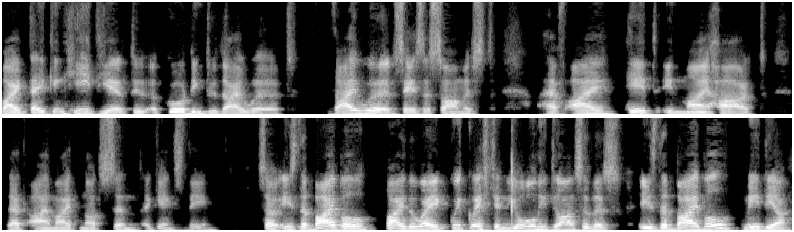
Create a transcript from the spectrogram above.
By taking heed hereto according to thy word. Thy word, says the psalmist, have I hid in my heart that I might not sin against thee. So, is the Bible, by the way, quick question, you all need to answer this. Is the Bible media?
